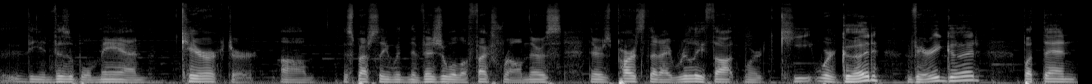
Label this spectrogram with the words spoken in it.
the Invisible Man character, um, especially with the visual effects realm. There's there's parts that I really thought were key, were good, very good, but then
